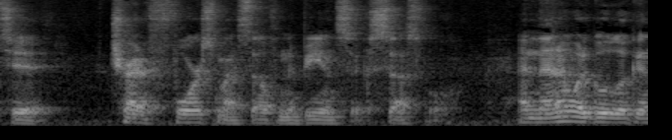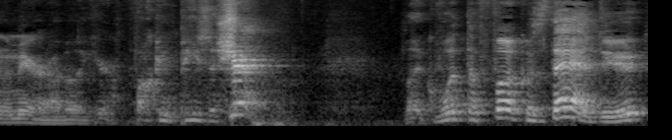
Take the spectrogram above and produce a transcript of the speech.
to try to force myself into being successful. And then I would go look in the mirror. I'd be like, "You're a fucking piece of shit." Like, what the fuck was that, dude?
